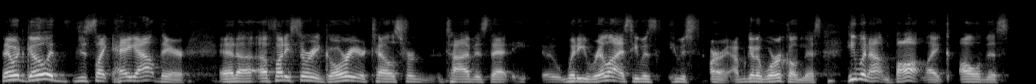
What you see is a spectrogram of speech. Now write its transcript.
they would go and just like hang out there. And uh, a funny story Goyer tells from the time is that he, uh, when he realized he was he was all right, I'm going to work on this. He went out and bought like all of this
